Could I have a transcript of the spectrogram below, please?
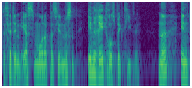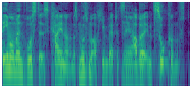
Das hätte im ersten Monat passieren müssen. In Retrospektive. Ne? In dem Moment wusste es keiner und das muss man auch jedem wertschätzen. Ja. Aber in Zukunft,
